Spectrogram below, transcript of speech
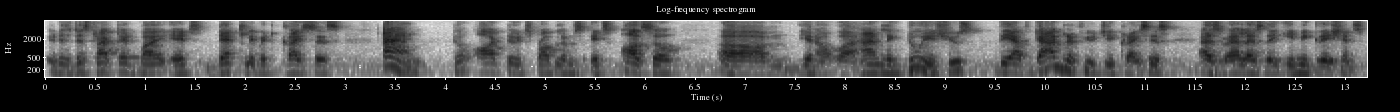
It is distracted by its debt limit crisis, and to add to its problems, it's also um, you know, uh, handling two issues the Afghan refugee crisis as well as the immigrations.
